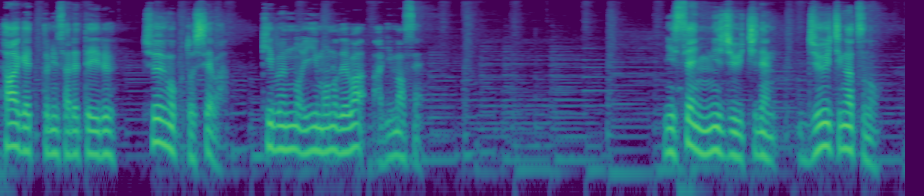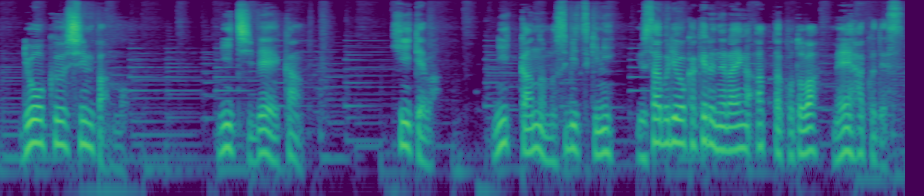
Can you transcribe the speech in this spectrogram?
ターゲットにされている中国としては気分のいいものではありません。2021年11月の領空侵犯も、日米韓、ひいては日韓の結びつきに揺さぶりをかける狙いがあったことは明白です。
